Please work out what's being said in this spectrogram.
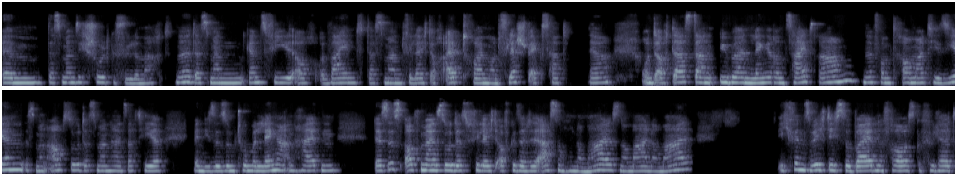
ähm, dass man sich Schuldgefühle macht, ne? dass man ganz viel auch weint, dass man vielleicht auch Albträume und Flashbacks hat. Ja, und auch das dann über einen längeren Zeitrahmen ne, vom Traumatisieren ist man auch so, dass man halt sagt, hier, wenn diese Symptome länger anhalten, das ist oftmals so, dass vielleicht oft gesagt wird, ach, ist noch normal, ist normal, normal. Ich finde es wichtig, sobald eine Frau das Gefühl hat,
